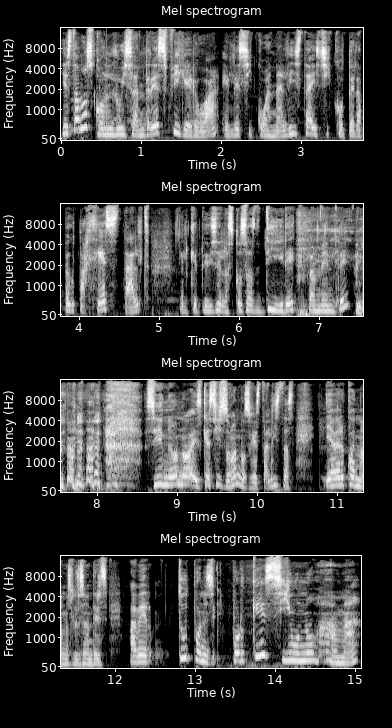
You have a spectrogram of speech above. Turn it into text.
Y estamos con Luis Andrés Figueroa. Él es psicoanalista y psicoterapeuta gestalt, el que te dice las cosas directamente. sí, no, no, es que así son los gestalistas. Y a ver, cuéntanos, Luis Andrés. A ver, tú pones, ¿por qué si uno ama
